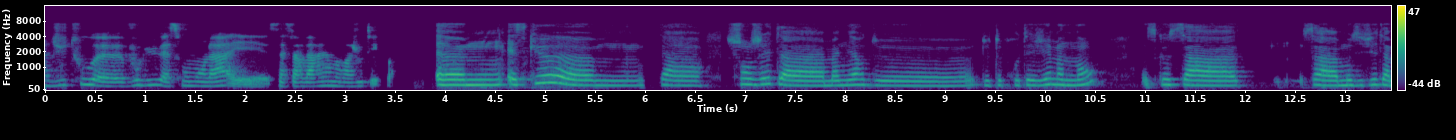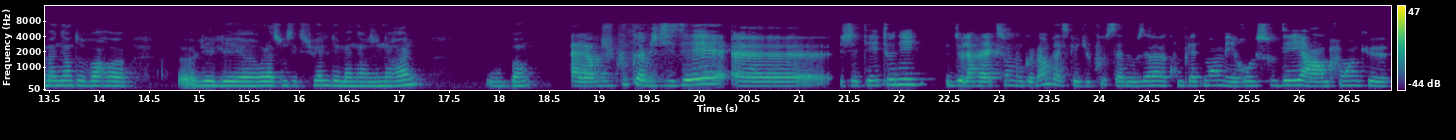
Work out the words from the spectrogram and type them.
du tout euh, voulu à ce moment-là et ça servait à rien de rajouter quoi. Euh, Est-ce que euh, tu as changé ta manière de, de te protéger maintenant? Est-ce que ça, ça a modifié ta manière de voir euh, euh, les, les relations sexuelles de manière générale ou pas? Alors du coup, comme je disais, j'étais étonnée de la réaction de mon copain parce que du coup ça nous a complètement mais ressoudés à un point que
